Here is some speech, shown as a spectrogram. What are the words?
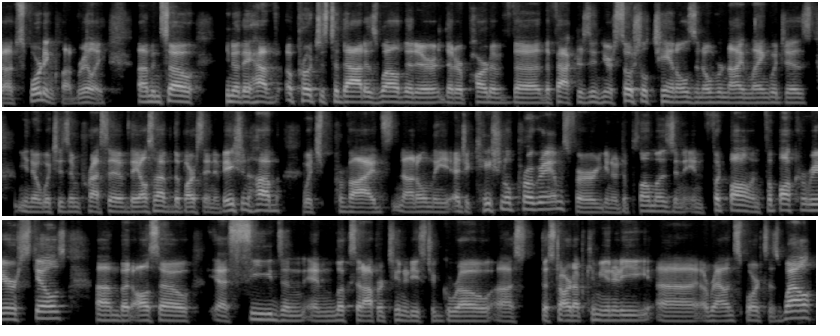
uh, sporting club, really. Um, and so you know they have approaches to that as well that are that are part of the the factors in here. Social channels in over nine languages you know which is impressive. They also have the barca innovation hub which provides not only educational programs for you know diplomas in, in football and football career skills um, but also uh, seeds and and looks at opportunities to grow uh, the startup community uh, around sports as well.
